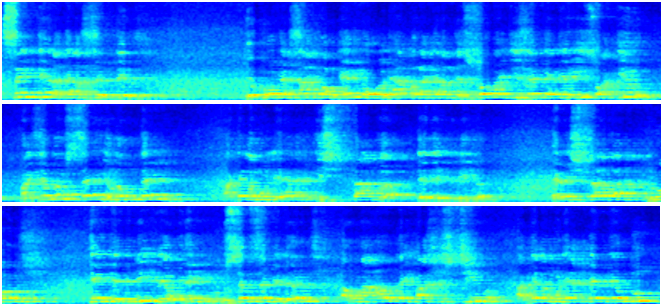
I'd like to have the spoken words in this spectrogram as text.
sem ter aquela certeza. Eu conversar com alguém ou olhar para aquela pessoa e dizer que ele é isso ou aquilo, mas eu não sei, eu não tenho. Aquela mulher estava denegrida, ela estava longe. Quem denigre alguém, o seu semelhante, a uma alta e baixa estima, aquela mulher perdeu tudo.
